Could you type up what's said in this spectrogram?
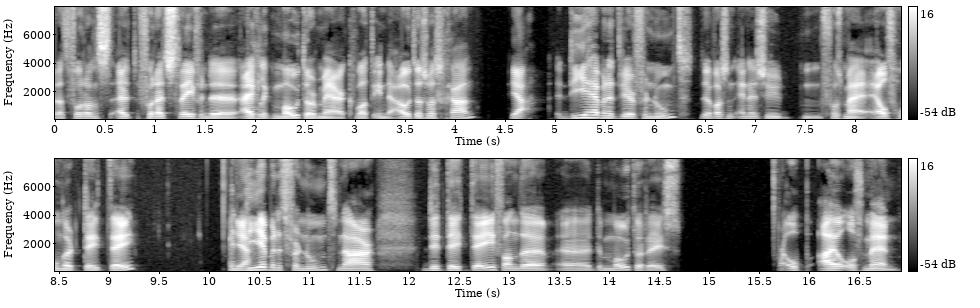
dat vooruit, uit- vooruitstrevende eigenlijk motormerk wat in de auto's was gegaan. Ja, Die hebben het weer vernoemd. Er was een NSU, hm, volgens mij 1100 TT. En Ja. die hebben het vernoemd naar de TT van de, eh, de motorrace op Isle of Man.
